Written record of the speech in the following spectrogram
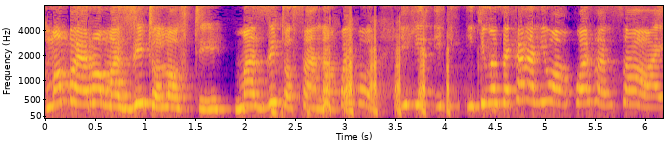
Mambo ya roho mazito lofti mazito sana kwa hivyo ikiwezekana iki, iki, ikiwezekana ni wa kwanza sawa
